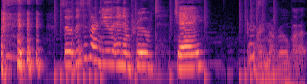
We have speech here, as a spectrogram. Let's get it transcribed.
so this is our new and improved Jay. With- I'm a robot.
